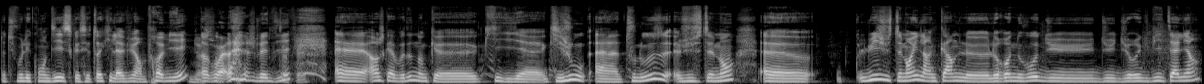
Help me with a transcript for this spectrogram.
Donc tu voulais qu'on dise que c'est toi qui l'as vu en premier. donc voilà, je le dis. Euh, Ange Capozzo, donc euh, qui qui joue à Toulouse justement. lui justement, il incarne le, renouveau du, du, rugby italien?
